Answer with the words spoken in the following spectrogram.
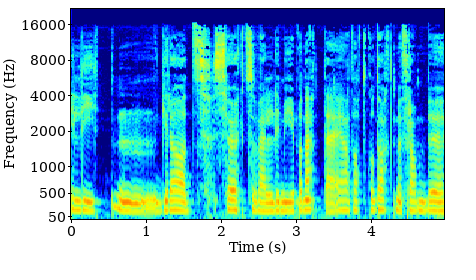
i liten grad søkt så veldig mye på nettet. Jeg har tatt kontakt med Frambu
